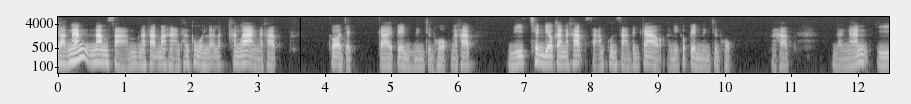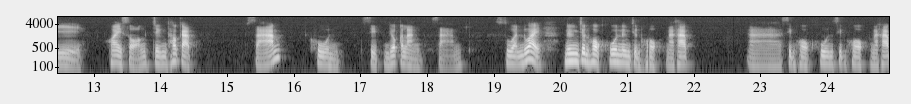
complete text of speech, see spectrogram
จากนั้นนำ3นะครับมาหารทั้งข้างบนและข้างล่างนะครับ ก็จะกลายเป็น 1.6 นะครับ นี้เช่นเดียวกันนะครับ3คูณ3เป็น 9 อันนี้ก็เป็น 1.6 นะครับ ดังนั้น e ห้อย 2 จึงเท่ากับ 3 คูณ 10 ยกกำลัง 3 ส่วนด้วย 1.6 คูณ 1.6 นะครับ16 คูณ 16 นะครับ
